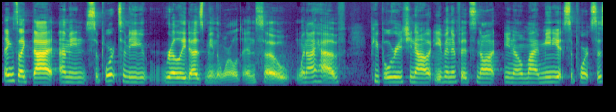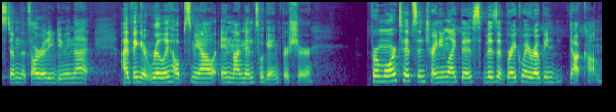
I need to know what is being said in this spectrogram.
things like that. I mean, support to me really does mean the world. And so when I have people reaching out, even if it's not, you know, my immediate support system that's already doing that, I think it really helps me out in my mental game for sure. For more tips and training like this, visit breakawayroping.com.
